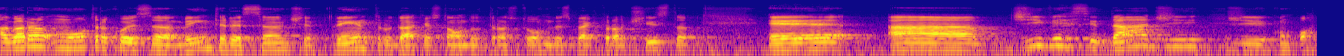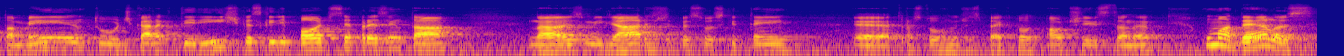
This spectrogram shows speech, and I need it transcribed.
Agora, uma outra coisa bem interessante dentro da questão do transtorno do espectro autista é a diversidade de comportamento, de características que ele pode se apresentar nas milhares de pessoas que têm é, transtorno de espectro autista, né? Uma delas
